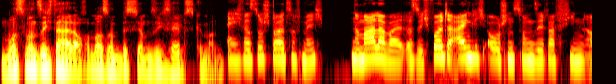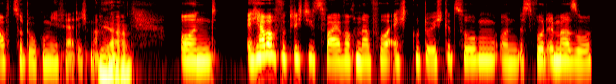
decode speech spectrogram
muss man sich da halt auch immer so ein bisschen um sich selbst kümmern. Ey, ich war so stolz auf mich. Normalerweise, also ich wollte eigentlich Ocean Song Seraphin auch zur Dokumi fertig machen. Ja. Und ich habe auch wirklich die zwei Wochen davor echt gut durchgezogen und es wurde immer so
